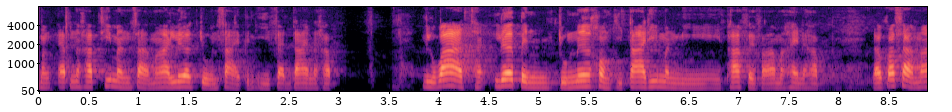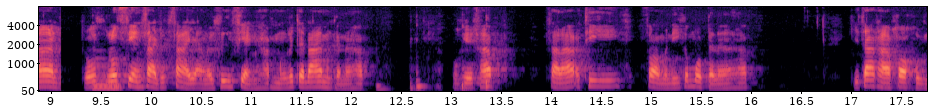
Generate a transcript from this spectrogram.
บางแอปนะครับ ที่มันสามารถเลือกจูนสายเป็น e f a t ได้นะครับ หรือว่าเลือกเป็นจูเนอร์ของกีตาร์ที่มันมีภาคไฟฟ้ามาให้นะครับ แล้วก็สามารถลดลดเสียงสายทุกสายอย่างละครึ่งเสียงครับ มันก็จะได้เหมือนกันนะครับ โอเคครับ สาระที่สอนวันนี้ก็หมดไปแล้วนะครับกีตาร์ท้าขอบคุณ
